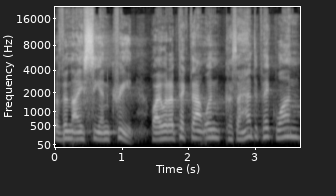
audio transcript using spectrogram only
of the Nicene Creed. Why would I pick that one? Because I had to pick one.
